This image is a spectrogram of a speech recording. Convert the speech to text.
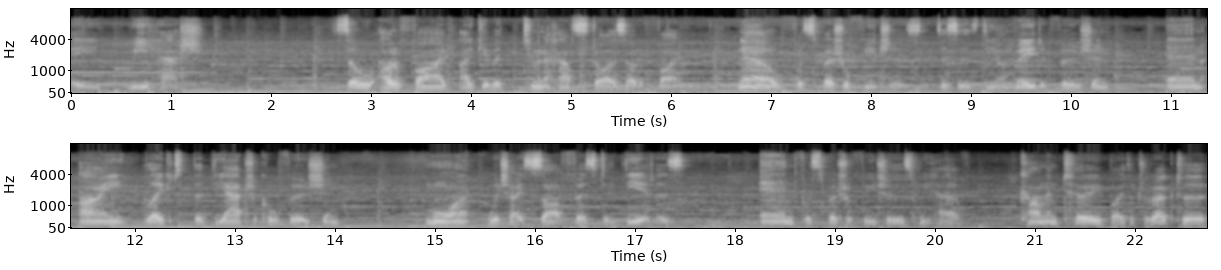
a rehash. So out of five, I give it two and a half stars out of five. Now for special features. This is the unrated version, and I liked the theatrical version more, which I saw first in theaters. And for special features, we have commentary by the director,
